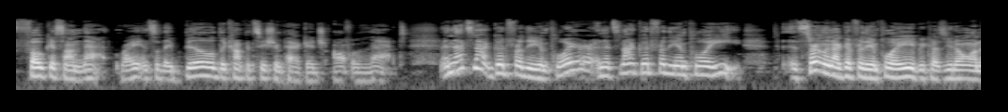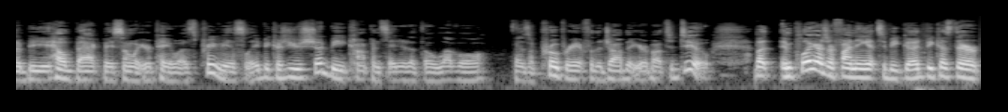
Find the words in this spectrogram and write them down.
focus on that, right? And so they build the compensation package off of that. And that's not good for the employer and it's not good for the employee. It's certainly not good for the employee because you don't want to be held back based on what your pay was previously because you should be compensated at the level that is appropriate for the job that you're about to do. But employers are finding it to be good because they're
